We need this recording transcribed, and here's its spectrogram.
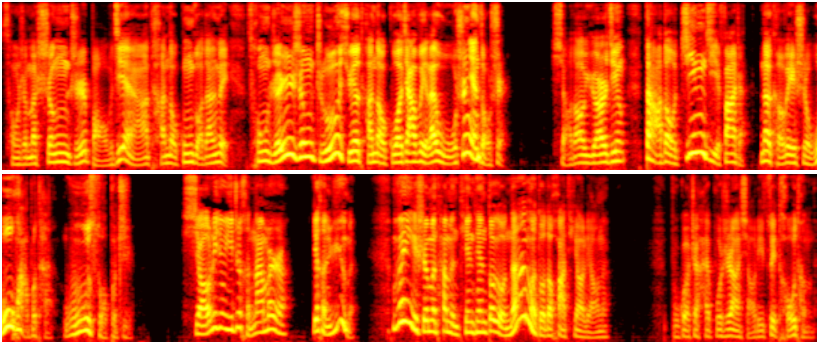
从什么升职保健啊，谈到工作单位；从人生哲学谈到国家未来五十年走势。小到育儿经，大到经济发展，那可谓是无话不谈，无所不知。小丽就一直很纳闷啊，也很郁闷，为什么他们天天都有那么多的话题要聊呢？不过这还不是让小丽最头疼的，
